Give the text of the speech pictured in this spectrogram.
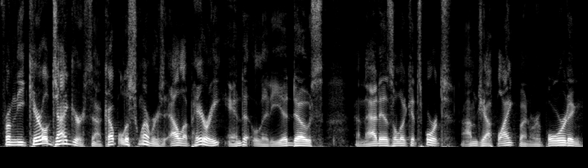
from the Carroll Tigers, a couple of swimmers, Ella Perry and Lydia Dose. And that is a look at sports. I'm Jeff Blankman reporting.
